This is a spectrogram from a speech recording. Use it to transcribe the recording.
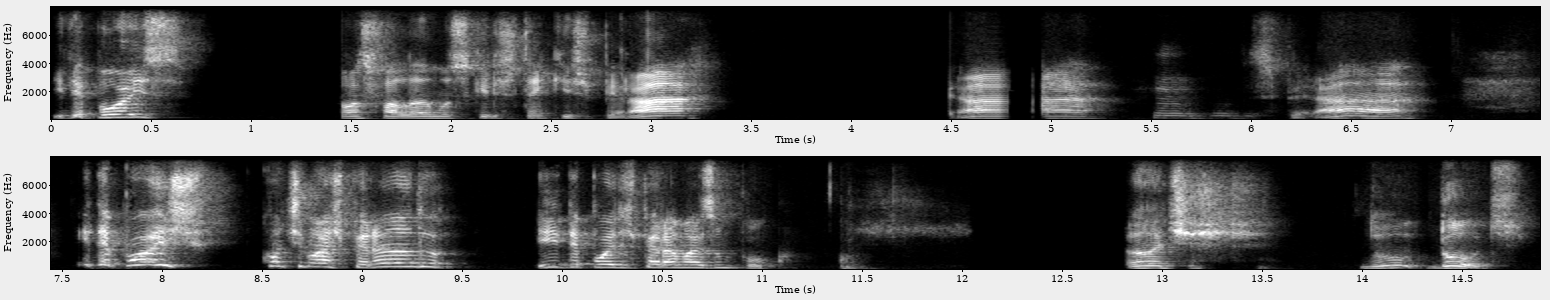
e depois nós falamos que eles têm que esperar, esperar, uhum. esperar, e depois continuar esperando, e depois esperar mais um pouco. Antes do Dodes.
